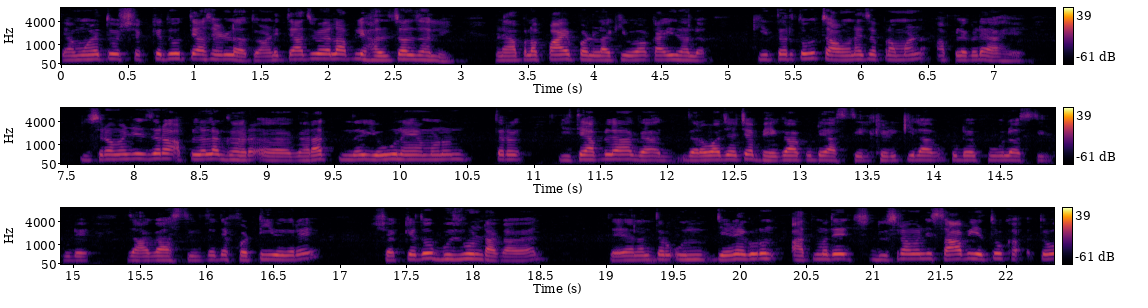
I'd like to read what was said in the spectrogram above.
त्यामुळे तो शक्यतो त्या साईडला जातो. आणि त्याच वेळेला आपली हालचाल झाली आणि आपला पाय पडला किंवा काही झालं की तर तो चावण्याचं प्रमाण आपल्याकडे आहे. दुसरं म्हणजे जर आपल्याला घर घरात न येऊ नये म्हणून तर जिथे आपल्या ग दरवाजाच्या भेगा कुठे असतील खिडकीला कुठे फूल असतील कुठे जागा असतील तर ते फटी वगैरे शक्यतो बुजवून टाकाव्यात. त्याच्यानंतर उन जेणेकरून आतमध्ये दुसरा म्हणजे साप येतो ख- तो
